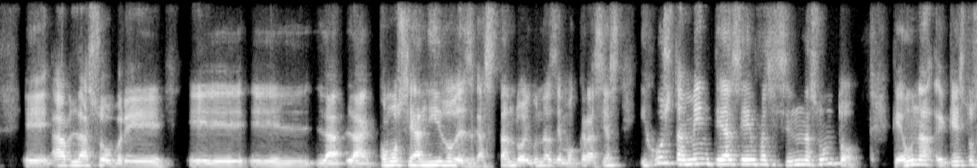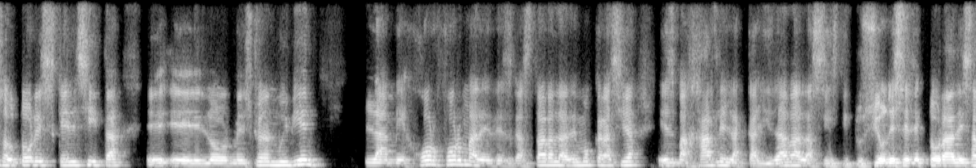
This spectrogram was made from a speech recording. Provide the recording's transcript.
habla sobre la, la, cómo se han ido desgastando algunas democracias y justamente hace énfasis en un asunto que, una, que estos autores que él cita lo mencionan muy bien la mejor forma de desgastar a la democracia es bajarle la calidad a las instituciones electorales,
